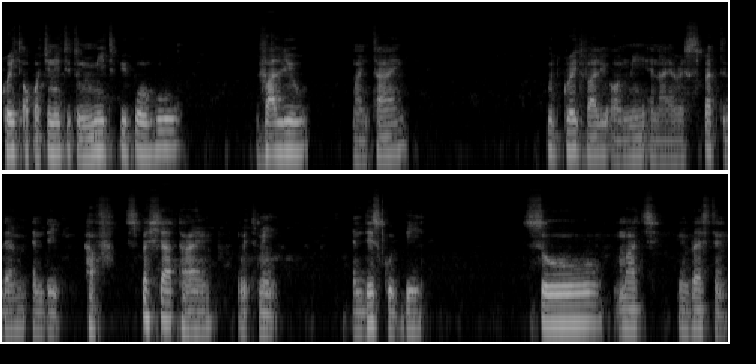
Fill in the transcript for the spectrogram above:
great opportunity to meet people who value my time, put great value on me, and I respect them, and they have special time with me. And this could be so much investing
